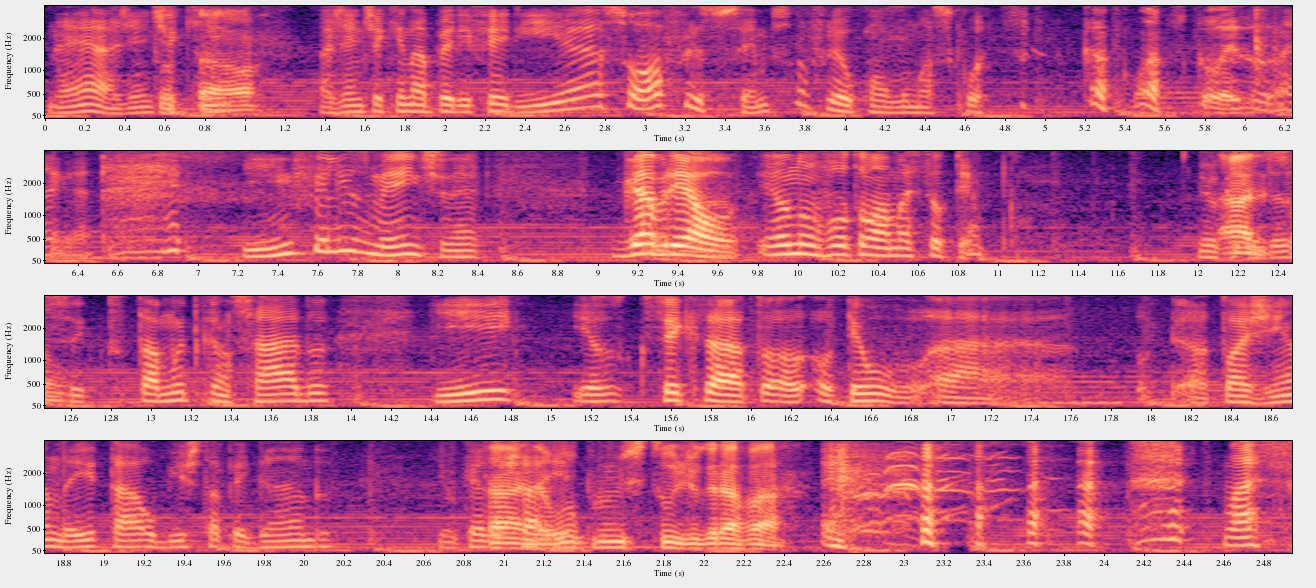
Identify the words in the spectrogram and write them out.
né? A gente aqui, Total. A gente aqui na periferia sofre, sempre sofreu com algumas coisas, com algumas coisas, né, cara? E infelizmente, né? Gabriel, eu não vou tomar mais teu tempo. Meu querido, eu Alisson. sei que tu tá muito cansado e eu sei que tá, o teu a, a tua agenda aí tá, o bicho tá pegando. Eu quero Tá, deixar eu vou para um estúdio gravar. mais,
